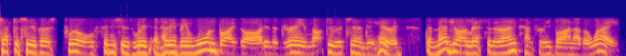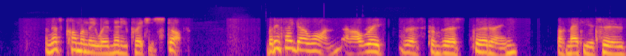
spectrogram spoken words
chapter 2, verse 12, finishes with, And having been warned by God in a dream not to return to Herod, the Magi left for their own country by another way. And that's commonly where many preachers stop. But if they go on, and I'll read verse, from verse 13 of Matthew 2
